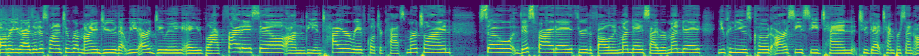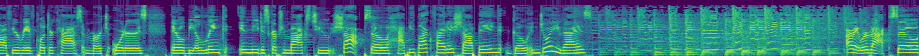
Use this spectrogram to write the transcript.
All right, you guys, I just wanted to remind you that we are doing a Black Friday sale on the entire Rave Culture Cast merch line. So, this Friday through the following Monday, Cyber Monday, you can use code RCC10 to get 10% off your Rave Culture Cast merch orders. There will be a link in the description box to shop. So, happy Black Friday shopping. Go enjoy, you guys. All right, we're back. So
